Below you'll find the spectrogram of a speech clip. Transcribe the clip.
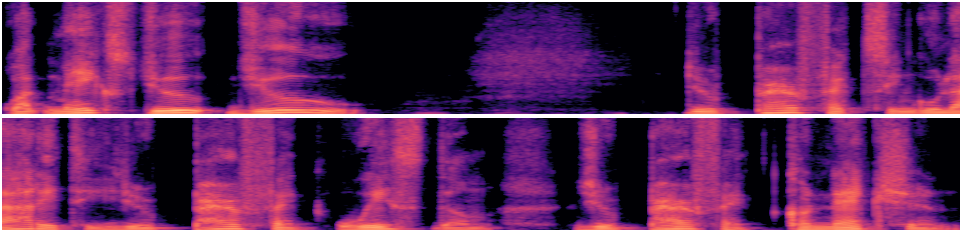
what makes you you, your perfect singularity, your perfect wisdom, your perfect connection.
